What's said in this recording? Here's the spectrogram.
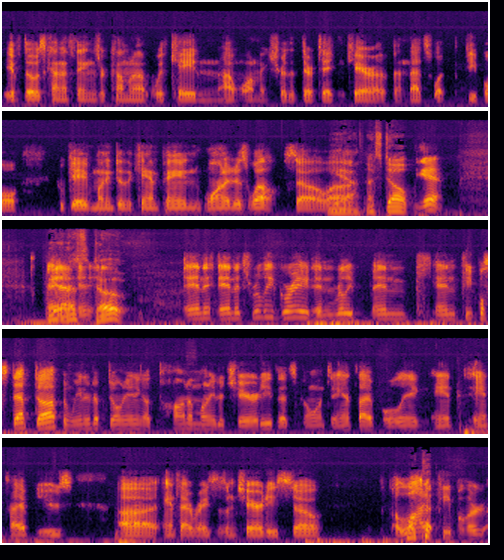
if those kind of things are coming up with Quaden, I want to make sure that they're taken care of, and that's what the people who gave money to the campaign wanted as well. So uh, Yeah. That's dope. yeah, Man, Yeah, that's and- dope. and it, and it's really great and really and and people stepped up and we ended up donating a ton of money to charity that's going to anti-bullying and anti-abuse uh, anti-racism charities so a lot could- of people are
